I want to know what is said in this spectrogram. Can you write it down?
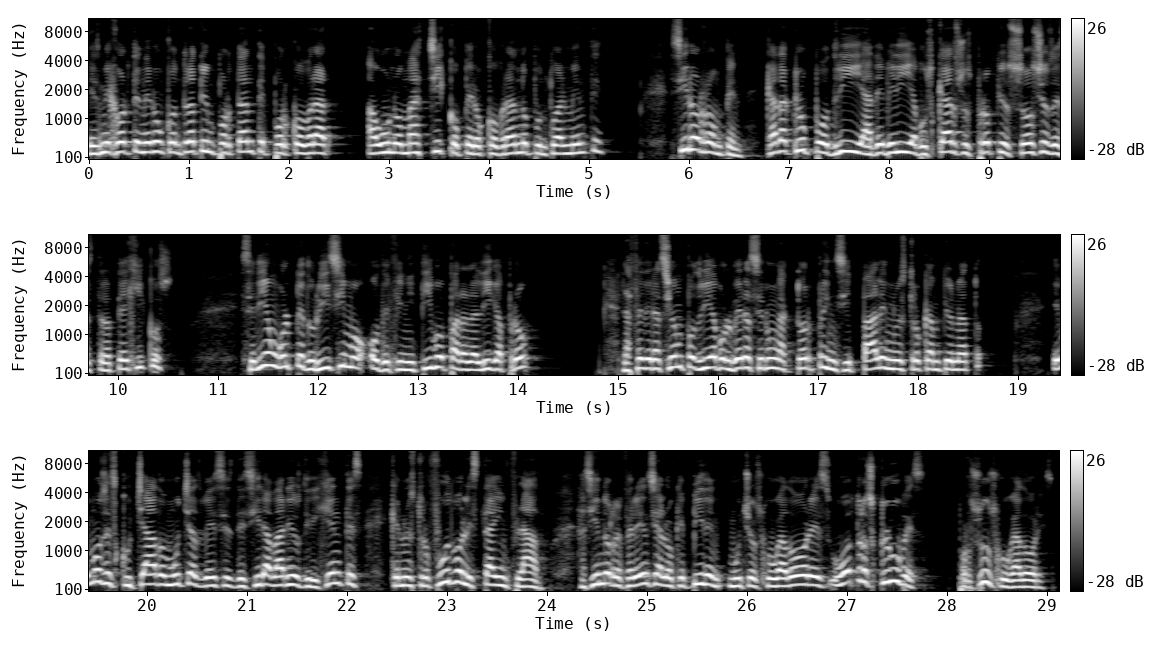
¿Es mejor tener un contrato importante por cobrar a uno más chico pero cobrando puntualmente? Si lo rompen, ¿cada club podría, debería buscar sus propios socios estratégicos? ¿Sería un golpe durísimo o definitivo para la Liga Pro? ¿La federación podría volver a ser un actor principal en nuestro campeonato? Hemos escuchado muchas veces decir a varios dirigentes que nuestro fútbol está inflado, haciendo referencia a lo que piden muchos jugadores u otros clubes por sus jugadores.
